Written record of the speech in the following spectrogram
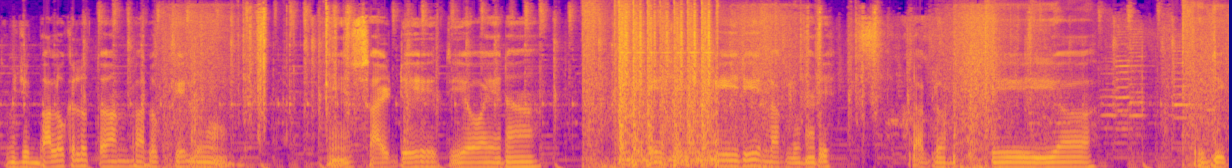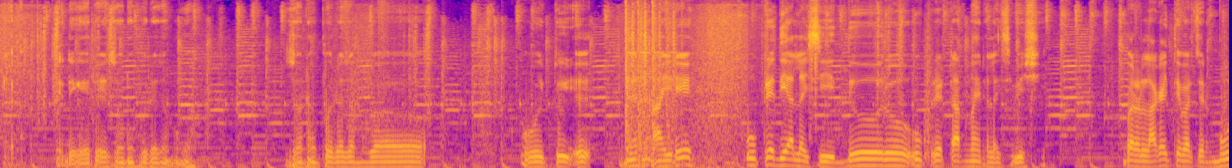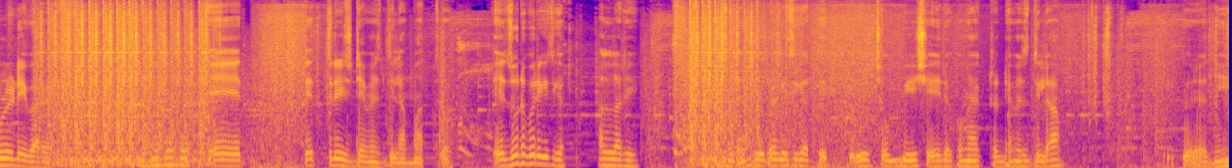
তুমি যদি ভালো খেলো তো আমি ভালো খেলো সাইডে দিয়ে হয় না এই যে এই রে লাগল না রে লাগল না এই আহ, এদিকে এদিকে রে জোনে পড়ে যাব গা জোনে পড়ে যাব গা ওই তুই এ, নেন, আই রে উপরে দিয়া লাইছি দূর উপরে টান মাইরা লাইছি বেশি। এবার লাগাইতে পারছেন বুলেট এবারে। এ তেত্রিশ ড্যামেজ দিলাম মাত্র। এই জোনে পড়ে গেছি। আল্লাহ রে। পড়ে গেছি তেত্রিশ চব্বিশ এইরকম একটা ড্যামেজ দিলাম। নি?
